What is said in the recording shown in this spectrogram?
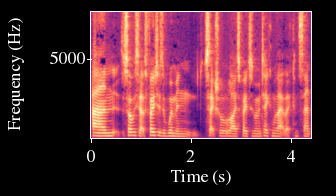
and so obviously that's photos of women, sexualized photos of women taken without their consent.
